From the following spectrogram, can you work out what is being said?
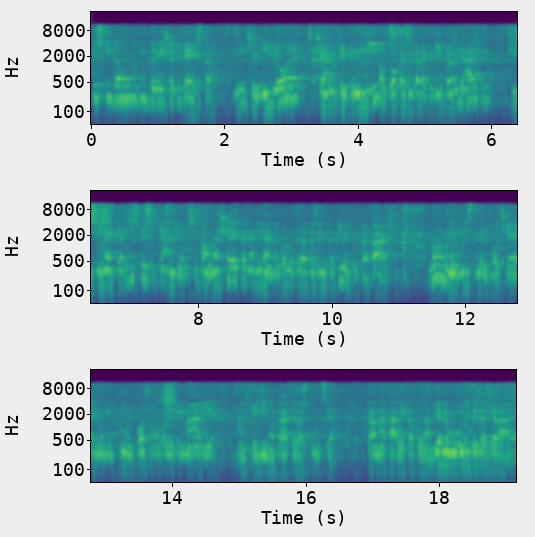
e sfida uno di Brescia di destra, vince il migliore, c'è anche il grillino, può capitare che vincano gli altri, ci si mette a rischio e si candida, si fa una scelta candidando quello più rappresentativo e più capace, non le liste del Porcellum in cui un po' sono con le primarie, anche lì notate l'astuzia, tra Natale e Capodanno, noi abbiamo voluto esagerare,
